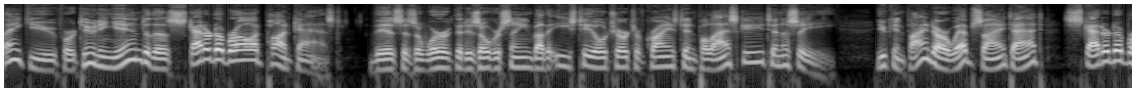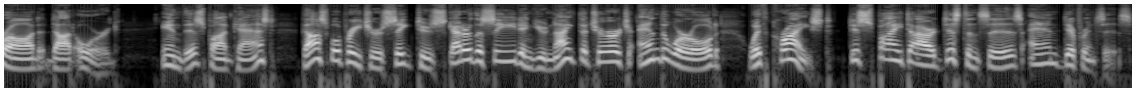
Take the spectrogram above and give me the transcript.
Thank you for tuning in to the Scattered Abroad podcast. This is a work that is overseen by the East Hill Church of Christ in Pulaski, Tennessee. You can find our website at scatteredabroad.org. In this podcast, gospel preachers seek to scatter the seed and unite the church and the world with Christ, despite our distances and differences.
